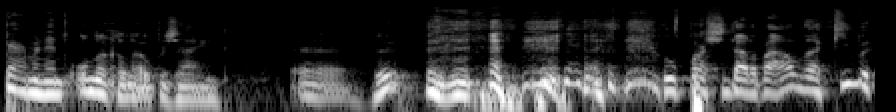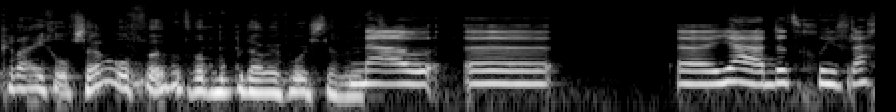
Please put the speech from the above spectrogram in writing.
Permanent ondergelopen zijn. Hoe pas je daarop aan? Kiemen krijgen of zo? Of wat, wat moet ik me daarbij voorstellen? Nou, ja, dat is een goede vraag.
